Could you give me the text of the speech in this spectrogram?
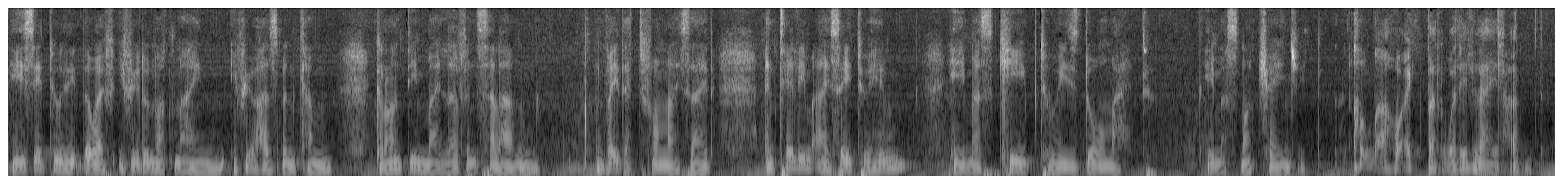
He said to the wife, if you do not mind, if your husband come, grant him my love and salam. Convey that from my side. And tell him I say to him, he must keep to his doormat. He must not change it. Allahu Akbar walillahi.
